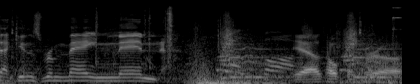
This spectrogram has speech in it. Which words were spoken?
seconds remaining. Yeah, I was hoping for a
